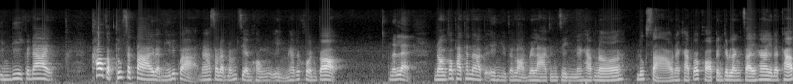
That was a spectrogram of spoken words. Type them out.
อินดี้ก็ได้ เข้ากับทุกสไตล์แบบนี้ดีกว่านะสำหรับน้ำเสียงของอิงนะครับทุกคนก็นั่นแหละน้องก็พัฒนาตัวเองอยู่ตลอดเวลาจริง ๆ นะครับเนาะลูกสาวนะครับก็ขอเป็นกำลังใจให้นะครับ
